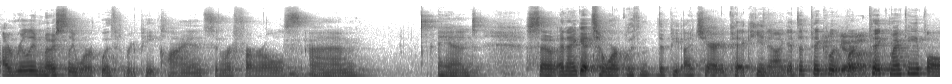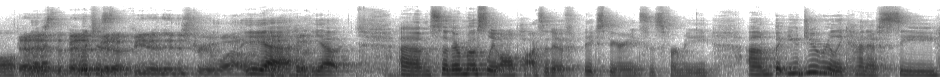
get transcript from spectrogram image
I really mostly work with repeat clients and referrals. Um, and so, and I get to work with the I cherry pick, you know, I get to pick what, pick my people. That I- the benefit is- of being in the industry a while. yeah, yep. Um, so they're mostly all positive experiences for me. Um, but you do really kind of see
